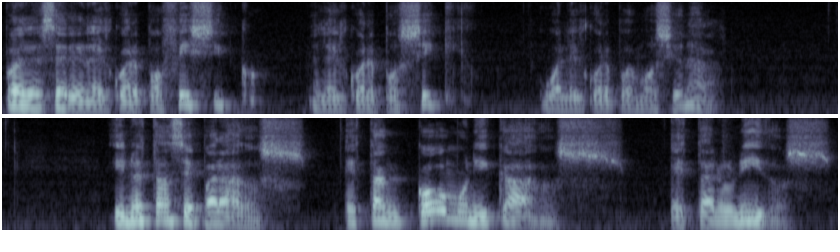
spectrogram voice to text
Puede ser en el cuerpo físico, en el cuerpo psíquico o en el cuerpo emocional. Y no están separados, están comunicados, están unidos,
